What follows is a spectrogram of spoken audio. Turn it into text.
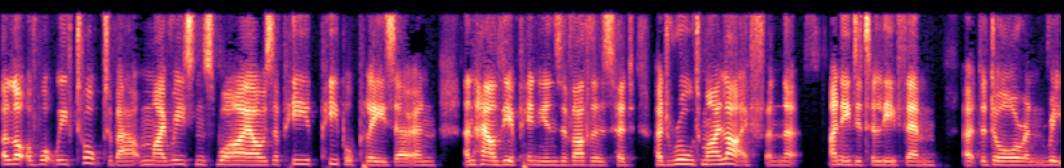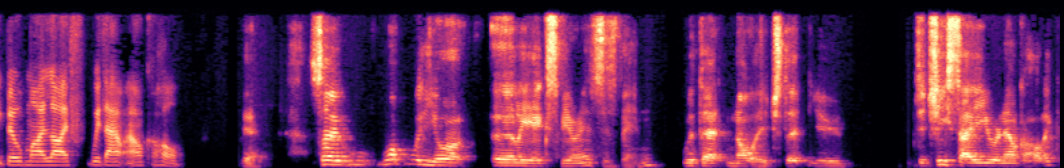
a lot of what we've talked about and my reasons why i was a pe- people pleaser and and how the opinions of others had had ruled my life and that i needed to leave them at the door and rebuild my life without alcohol. Yeah. So what were your early experiences then with that knowledge that you did she say you were an alcoholic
